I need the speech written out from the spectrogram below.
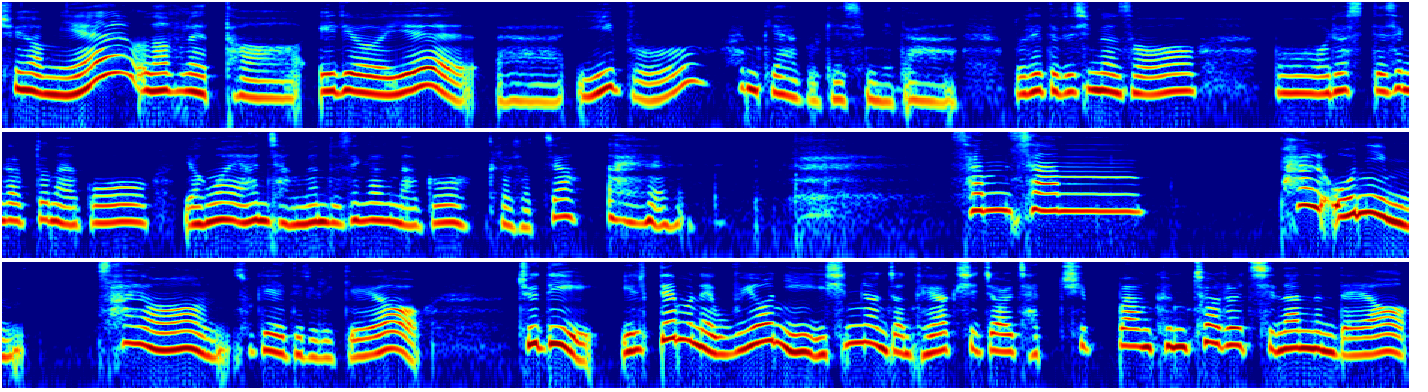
주현미의 러브레터 일요일 2부 아, 함께하고 계십니다. 노래 들으시면서 뭐 어렸을 때 생각도 나고 영화의 한 장면도 생각나고 그러셨죠? 3385님 사연 소개해 드릴게요. 주디, 일 때문에 우연히 20년 전 대학 시절 자취방 근처를 지났는데요.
